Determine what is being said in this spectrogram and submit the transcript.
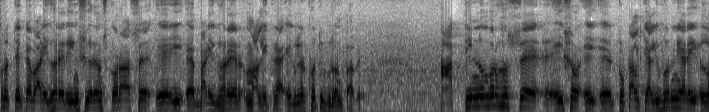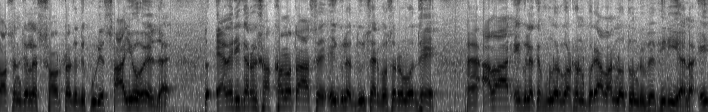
প্রত্যেকটা বাড়িঘরের ইন্স্যুরেন্স করা আছে, এই বাড়িঘরের মালিকরা এগুলোর ক্ষতিপূরণ পাবে। আর তিন নম্বর হচ্ছে এই সম- এই টোটাল ক্যালিফোর্নিয়ার এই লস অ্যাঞ্জেলেস শহরটা যদি পুড়ে ছাইও হয়ে যায় তো আমেরিকার ওই সক্ষমতা আছে এইগুলো দুই চার বছরের মধ্যে আবার এগুলোকে পুনর্গঠন করে আবার নতুন রূপে ফিরিয়ে আনা। এই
